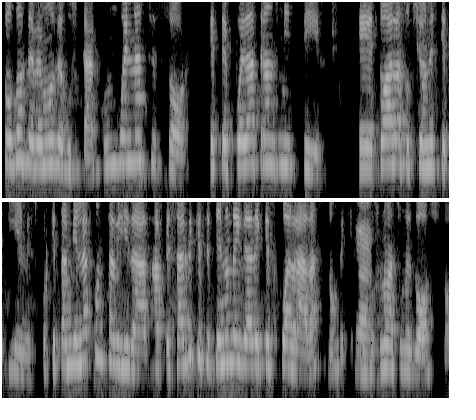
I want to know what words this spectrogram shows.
todos debemos de buscar, un buen asesor que te pueda transmitir eh, todas las opciones que tienes, porque también la contabilidad, a pesar de que se tiene una idea de que es cuadrada, ¿no? De que pues, uno más uno es dos, ¿no?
